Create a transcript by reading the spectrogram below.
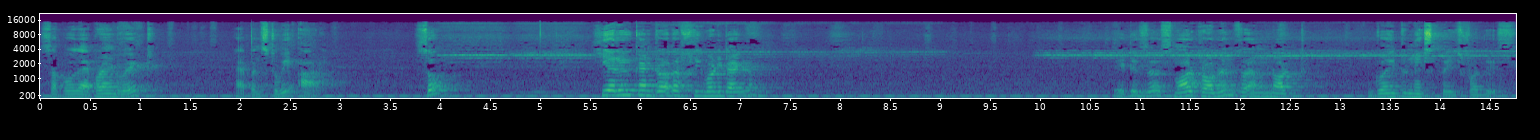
Suppose apparent weight happens to be r. So here you can draw the free body diagram. It is a small problem so I am not going to next page for this.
